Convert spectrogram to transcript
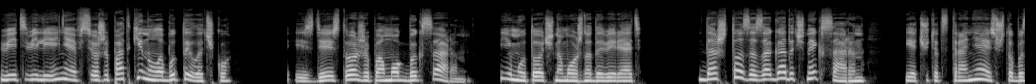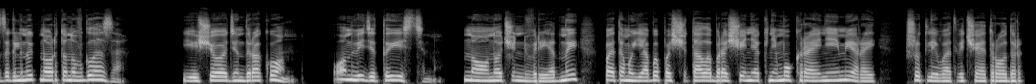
Ведь Веления все же подкинула бутылочку. И здесь тоже помог бы Ксарен. Ему точно можно доверять. Да что за загадочный Ксарен? Я чуть отстраняюсь, чтобы заглянуть Нортону в глаза. Еще один дракон. Он видит истину. Но он очень вредный, поэтому я бы посчитал обращение к нему крайней мерой», — шутливо отвечает Родер.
